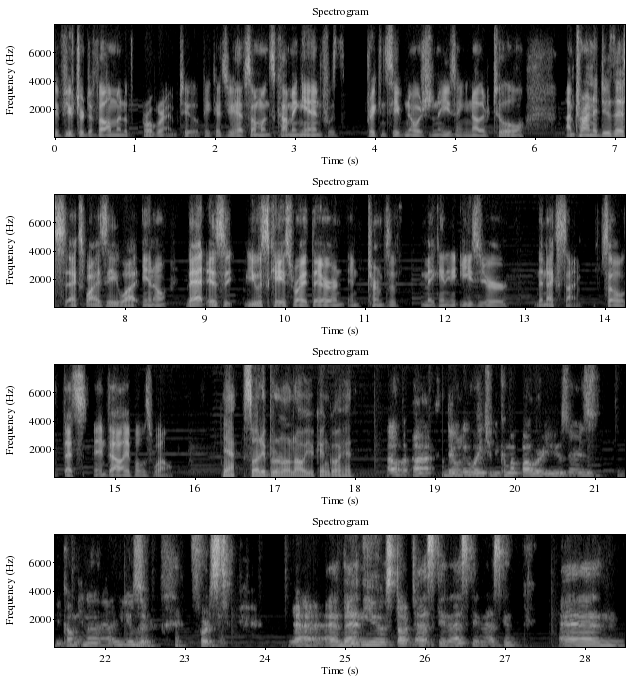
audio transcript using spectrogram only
the future development of the program too, because you have someone's coming in with preconceived notion of using another tool. I'm trying to do this X, Y, Z. What you know, that is a use case right there in, in terms of making it easier the next time. So that's invaluable as well. Yeah. Sorry, Bruno. Now you can go ahead. Oh, uh, the only way to become a power user is becoming a, a user first. Yeah, and then you start asking, asking, asking. And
